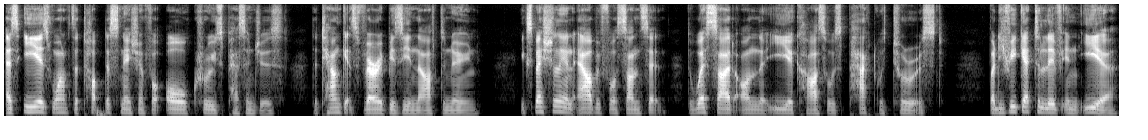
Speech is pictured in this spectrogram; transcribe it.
As Ia is one of the top destinations for all cruise passengers, the town gets very busy in the afternoon. Especially an hour before sunset, the west side on the Eer Castle is packed with tourists. But if you get to live in Eer,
